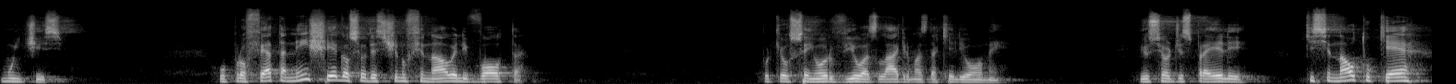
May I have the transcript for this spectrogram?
muitíssimo. O profeta nem chega ao seu destino final, ele volta. Porque o Senhor viu as lágrimas daquele homem. E o Senhor diz para ele: Que sinal tu quer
